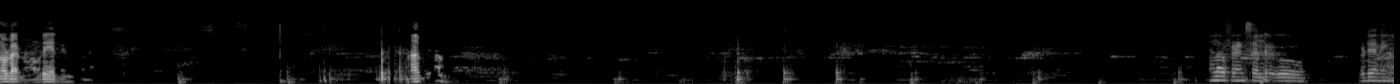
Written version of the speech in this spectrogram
ನೋಡೋಣ ಅವ್ರು ಏನ್ ಹೇಳ್ತಾರೆ. ಹಲೋ ಫ್ರೆಂಡ್ಸ್ ಎಲ್ರಿಗೂ good evening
